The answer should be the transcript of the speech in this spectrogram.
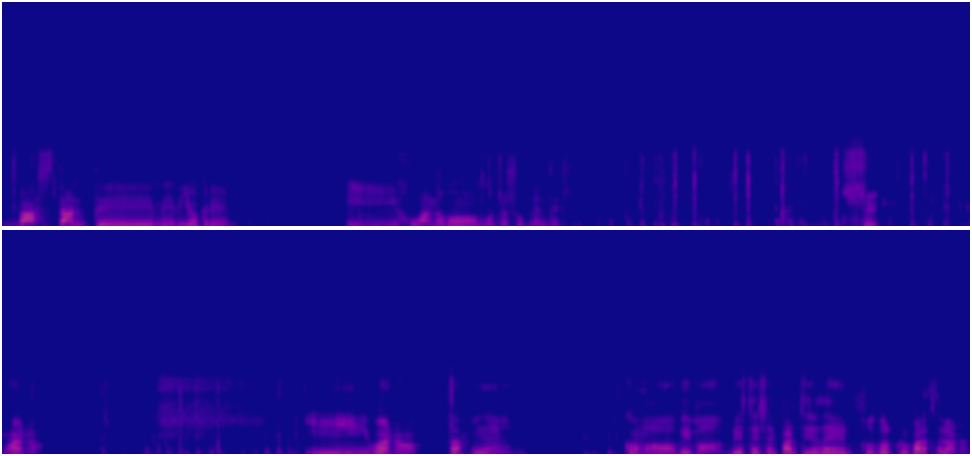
bastante mediocre y jugando con muchos suplentes. Sí. Bueno. Y bueno, también como vimos, visteis el partido del Fútbol Club Barcelona.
